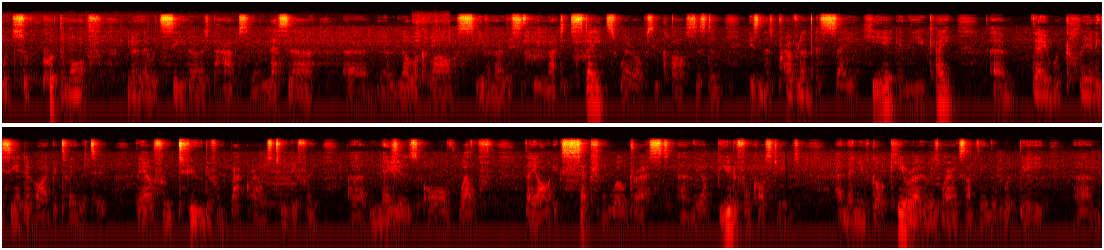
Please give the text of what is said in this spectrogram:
would sort of put them off. You know, they would see her as perhaps you know, lesser, um, you know, lower class, even though this is the United States, where obviously class system isn't as prevalent as, say, here in the UK, um, they would clearly see a divide between the two. They are from two different backgrounds, two different uh, measures of wealth. They are exceptionally well dressed and they are beautiful costumes. And then you've got Kira, who is wearing something that would be um,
